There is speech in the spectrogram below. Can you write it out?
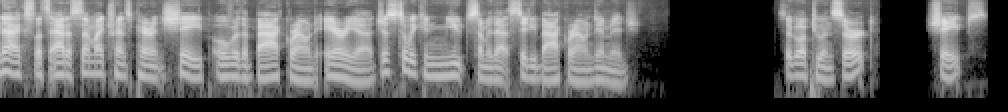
Next, let's add a semi-transparent shape over the background area just so we can mute some of that city background image. So go up to Insert, Shapes,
